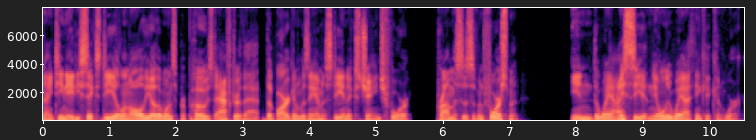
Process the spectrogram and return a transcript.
1986 deal and all the other ones proposed after that, the bargain was amnesty in exchange for promises of enforcement. In the way I see it, and the only way I think it can work,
